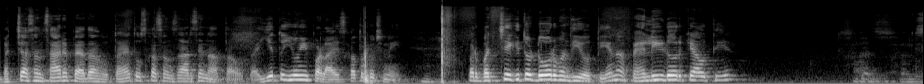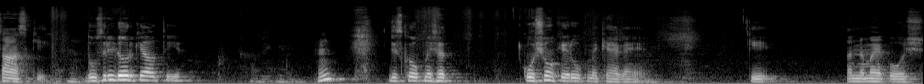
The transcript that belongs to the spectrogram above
बच्चा संसार में पैदा होता है तो उसका संसार से नाता होता है। ये तो यूँ ही पड़ा है, इसका तो कुछ नहीं। पर बच्चे की तो डोर बंधी होती है ना? पहली डोर क्या होती है? सांस की। दूसरी डोर क्या होती है? हम्म? जिसको उपनिषद कोशों के रूप में कह गए हैं कि अन्नमय कोश,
